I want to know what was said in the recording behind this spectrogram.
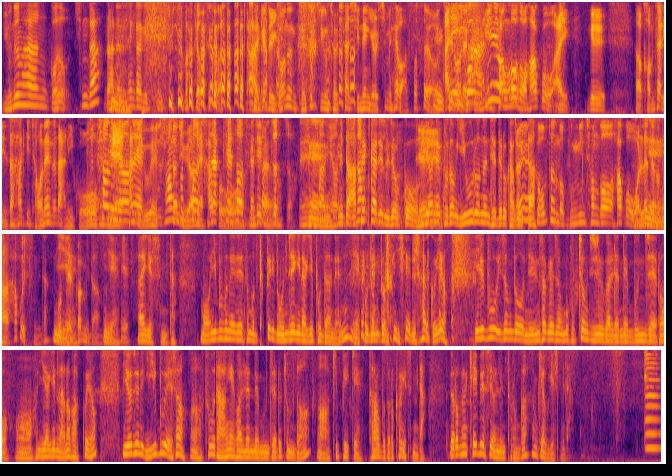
유능한 것인가 라는 음. 생각이 좀 들 수밖에 없을 것 같습니다. 아, 그래도 이거는 계속 지금 절차 진행 열심히 해 왔었어요. 아니, 이거는 민청거도 하고, 아니, 그, 어, 검찰 인사하기 전에는 아니고 추천위원회 예, 구성부터 시작해서 굉장히 늦었죠. 네. 추천위원회 일단 앞에까지 늦었고 네. 위원회 구성 이후로는 제대로 가고 네, 있다. 그것부터는 뭐 국민 청거하고 원래대로 예. 다 하고 있습니다. 예. 겁니다. 예. 예. 알겠습니다. 뭐 이 부분에 대해서 뭐 특별히 논쟁이라기보다는 예, 그 정도로 이해를 하고요. 일부 이 정도 이제 윤석열 정부 국정 지지율 관련된 문제로 어, 이야기를 나눠봤고요. 이어지는 2부에서 어, 두 당에 관련된 문제로 좀더 어, 깊이 있게 다뤄보도록 하겠습니다. 여러분은 KBS 열린 토론과 함께하고 계십니다.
